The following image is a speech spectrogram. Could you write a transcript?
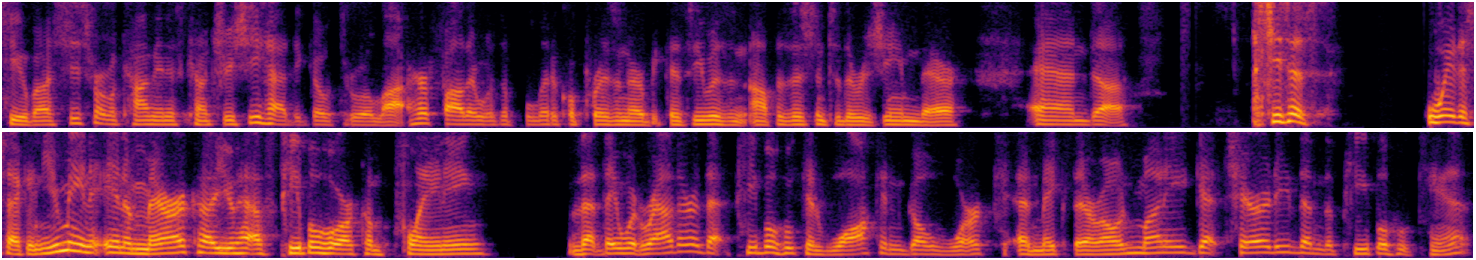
Cuba. She's from a communist country. She had to go through a lot. Her father was a political prisoner because he was in opposition to the regime there. And uh, she says, wait a second, you mean in America you have people who are complaining that they would rather that people who can walk and go work and make their own money get charity than the people who can't?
